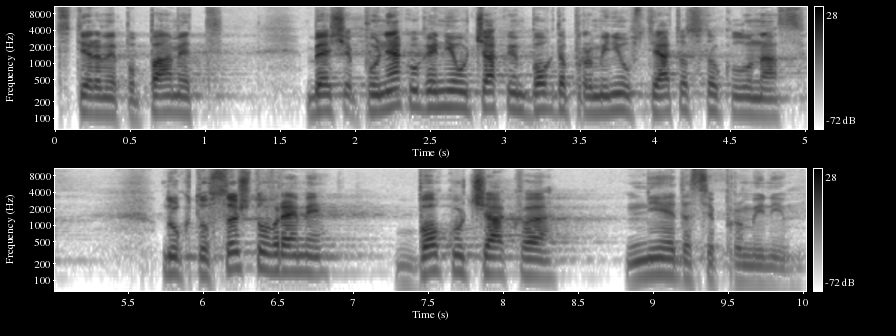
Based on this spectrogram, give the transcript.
цитираме по памет, беше понякога ние очакваме Бог да промени обстоятелствата около нас, докато в същото време Бог очаква ние да се променим.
